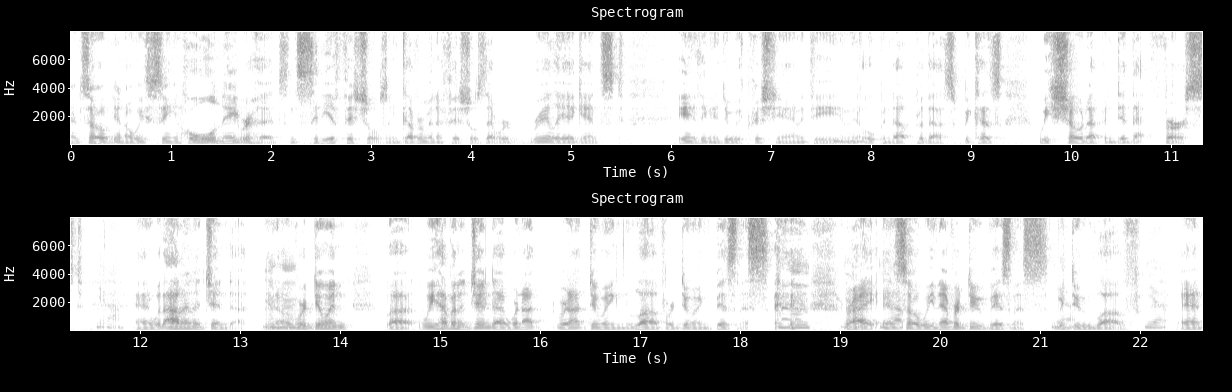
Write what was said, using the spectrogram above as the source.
And so, you know, we've seen whole neighborhoods and city officials and government officials that were really against anything to do with Christianity, up for us because we showed up and did that first, yeah. and without an agenda. You mm-hmm. know, we're doing. Uh, we have an agenda. We're not. We're not doing love. We're doing business, mm-hmm. right? Yeah. And so we never do business. We do love. Yeah. And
